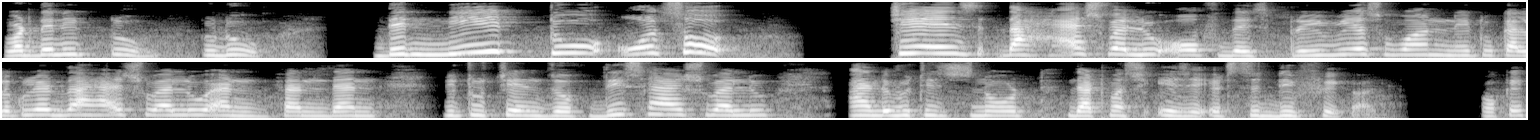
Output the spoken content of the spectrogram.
what they need to, to do? They need to also change the hash value of this previous one need to calculate the hash value and, and then need to change of this hash value and which is not that much easy. It's difficult. Okay?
